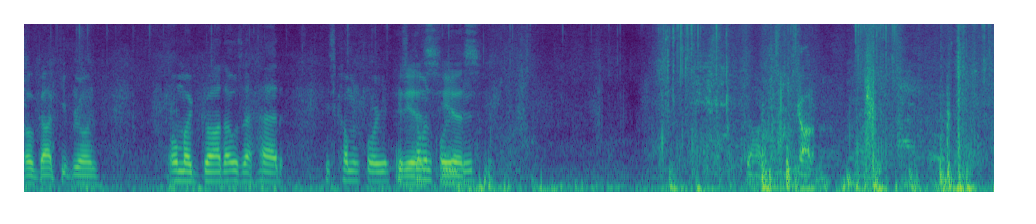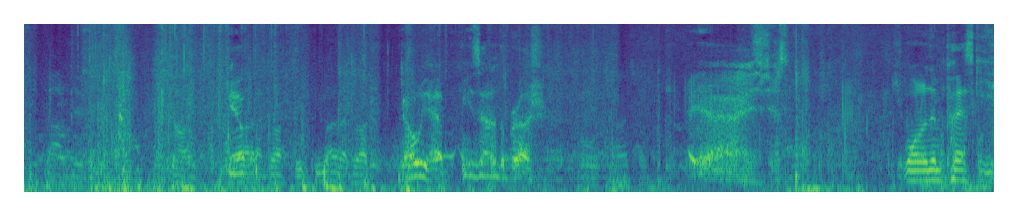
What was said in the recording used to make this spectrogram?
Oh god, keep going. Oh my god, that was a head. He's coming for you. He's It coming is, for you, is. dude. Got him. Got him. Got him, dude. Got him. Keep Yep. out of that brush, dude. Keep out of that brush. Oh yeah, he's out of the brush. Yeah, he's just, one of them pesky,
